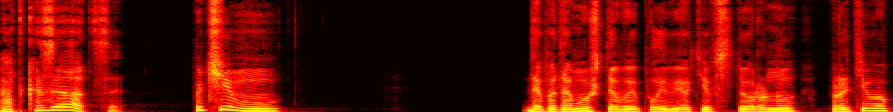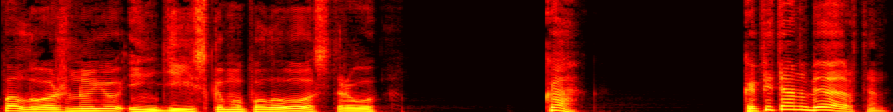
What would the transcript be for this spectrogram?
«Отказаться? Почему?» Да потому что вы плывете в сторону, противоположную Индийскому полуострову. Как? Капитан Бертон.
